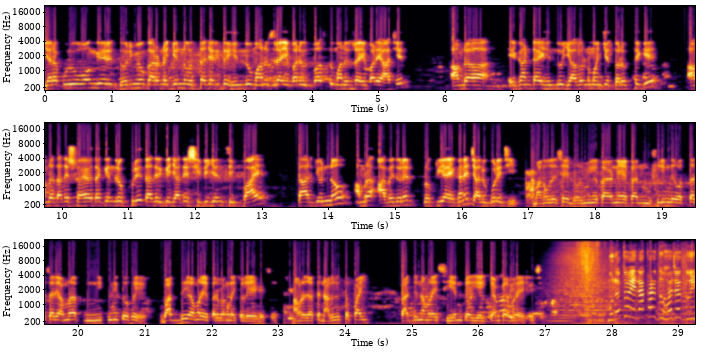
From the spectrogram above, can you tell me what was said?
যারা পূর্ববঙ্গের ধর্মীয় কারণের জন্য অত্যাচারিত হিন্দু মানুষরা এপারে, উদ্বাস্তু মানুষরা এপারে আছেন, আমরা এখানটায় হিন্দু জাগরণ মঞ্চের তরফ থেকে আমরা তাদের সহায়তা কেন্দ্র খুলে তাদেরকে যাতে সিটিজেনশিপ পায়, তার জন্য আমরা আবেদনের প্রক্রিয়া এখানে চালু করেছি। বাংলাদেশে ধর্মীয় কারণে কারণ মুসলিমদের অত্যাচারে আমরা নিপীড়িত হয়ে বাধ্যই আমরা এপার বাংলায় চলে এসেছি। আমরা যাতে নাগরিকত্ব পাই তার জন্য আমরা এই সিএনকে এই ক্যাম্পে আমরা এসেছি। মূলত এলাকার দু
